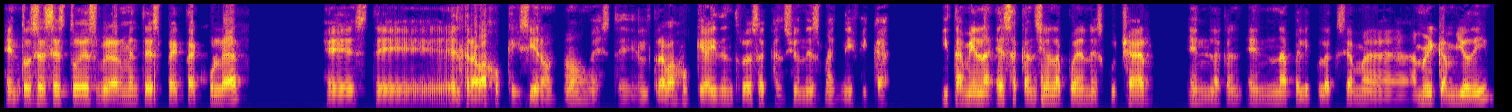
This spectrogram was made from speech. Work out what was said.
Entonces esto es realmente espectacular, este, el trabajo que hicieron, ¿no? Este, el trabajo que hay dentro de esa canción es magnífica. Y también la, esa canción la pueden escuchar en, la, en una película que se llama American Beauty.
